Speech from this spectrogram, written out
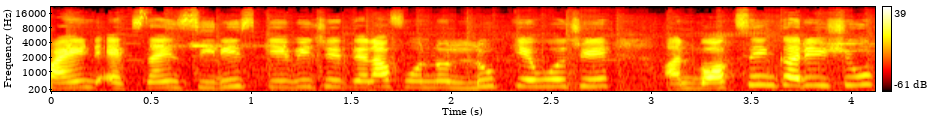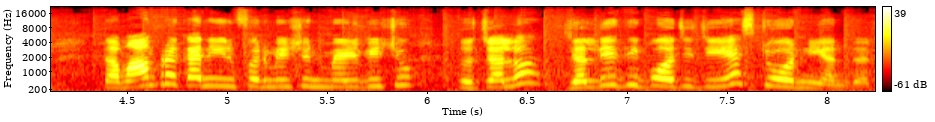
find X nine series કેવી છે, તેના ફોનનો લુક કેવો છે અનબોક્સિંગ કરીશું, તમામ પ્રકારની ઇન્ફોર્મેશન મેળવીશું. તો ચલો, જલ્દીથી પહોંચી જઈએ સ્ટોરની અંદર.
